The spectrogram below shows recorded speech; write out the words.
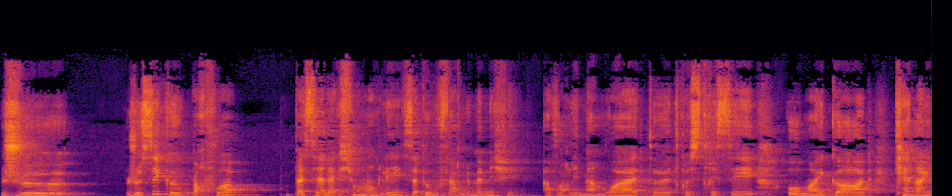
je je sais que parfois, passer à l'action en anglais, ça peut vous faire le même effet. Avoir les mains moites, être stressé, oh my god, can I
